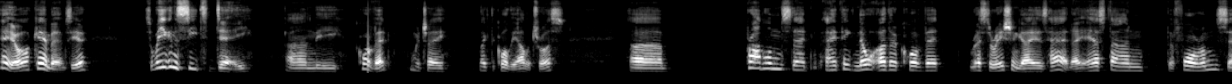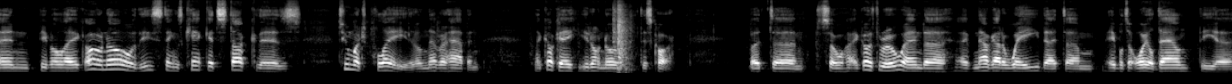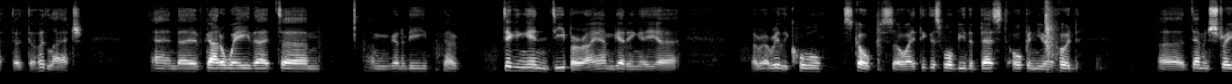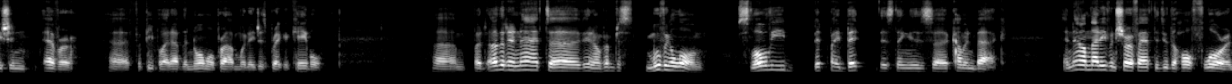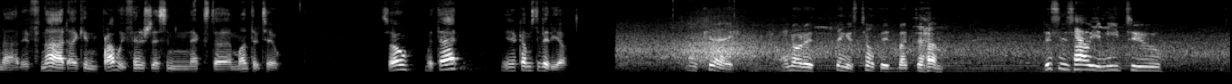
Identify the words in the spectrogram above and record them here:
Hey all, Cambams here. So what you're going to see today on the Corvette, which I like to call the Albatross, uh, problems that I think no other Corvette restoration guy has had. I asked on the forums and people are like, oh no, these things can't get stuck, there's too much play, it'll never happen. Like, okay, you don't know this car. But um, so I go through and uh, I've now got a way that I'm able to oil down the, uh, the, the, hood latch. And I've got a way that um, I'm going to be uh, digging in deeper. I am getting a, uh, a, a, really cool scope. So I think this will be the best open your hood uh, demonstration ever uh, for people that have the normal problem where they just break a cable. Um, but other than that, uh, you know, I'm just moving along. Slowly, bit by bit, this thing is uh, coming back. And now I'm not even sure if I have to do the whole floor or not. If not, I can probably finish this in the next uh, month or two. So, with that, here comes the video. Okay, I know the thing is tilted, but um, this is how you need to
